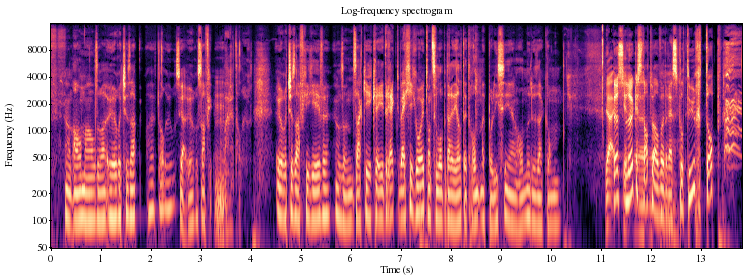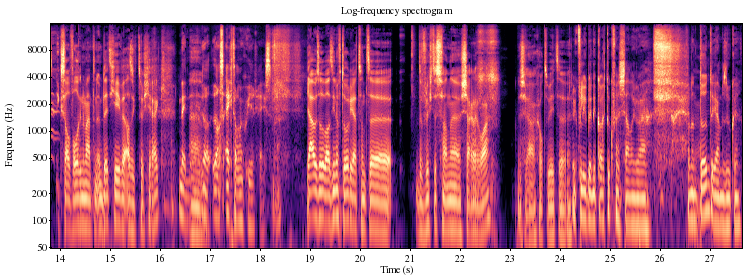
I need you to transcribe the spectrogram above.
en dan allemaal zo wat eurotjes af... Waren het al euro's? Ja, euro's afgegeven. Mm. Waren het al euro's? Eurotjes afgegeven. En zo'n zakje gekregen, direct weggegooid. Want ze lopen daar de hele tijd rond met politie en honden. Dus dat kon... ja, Dus ik, leuke eh, stad wel voor de rest. Cultuur, top. Ik zal volgende maand een update geven als ik terug geraak. Nee, nee, Ah. dat, dat was echt wel een goede reis. maar- Ja, we zullen wel zien of het doorgaat, want eh, de vlucht is van eh, Charleroi. Dus ja, god weet. eh, Ik vlieg binnenkort ook van Charleroi. Van een toon te gaan bezoeken.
